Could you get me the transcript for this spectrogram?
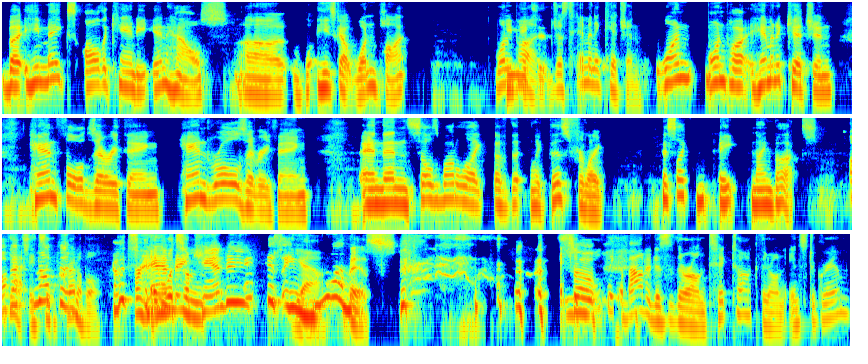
but he makes all the candy in house uh he's got one pot one he pot, it- just him in a kitchen. one one pot him in a kitchen hand folds everything hand rolls everything and then sells a bottle like of the like this for like it's like eight nine bucks Oh, yeah, that's it's nothing. incredible. it's, For And handmade what's some- candy? it's Yeah. enormous And the so cool thing about it is that they're on TikTok, they're on Instagram.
